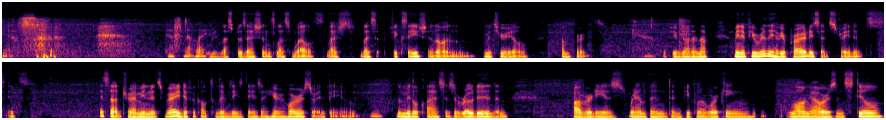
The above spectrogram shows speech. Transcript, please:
Yes definitely I mean, less possessions less wealth less less fixation on material comforts yeah. if you've got enough i mean if you really have your priorities set straight it's it's it's not true i mean it's very difficult to live these days i hear horror stories you know, mm. the middle class is eroded and poverty is rampant and people are working long hours and still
